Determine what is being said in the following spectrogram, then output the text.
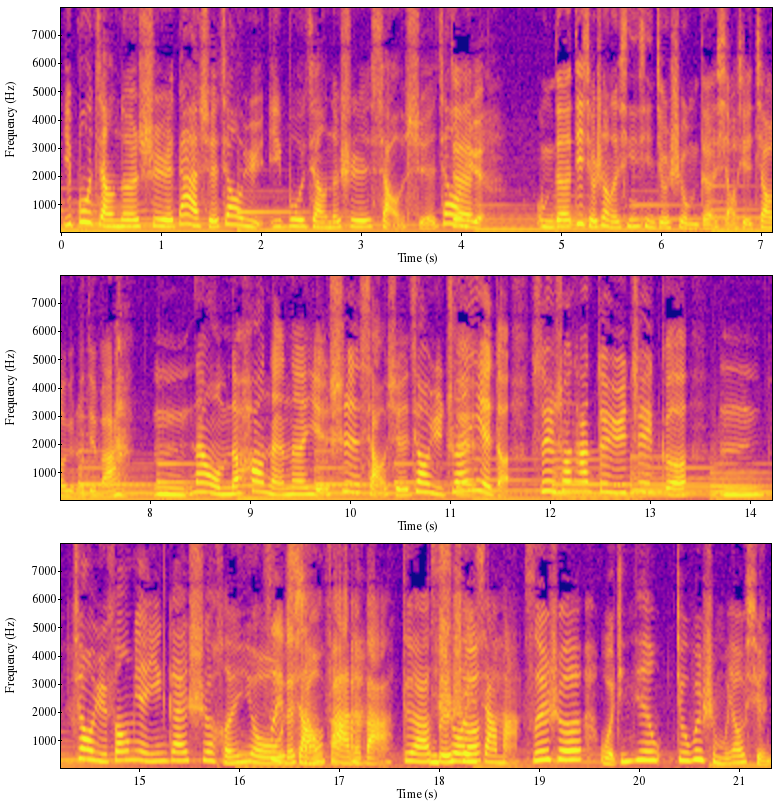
一部讲的是大学教育，一部讲的是小学教育。我们的地球上的星星就是我们的小学教育了，对吧？嗯，那我们的浩南呢，也是小学教育专业的，所以说他对于这个嗯教育方面应该是很有自己的想法的吧？对啊，你说所以说一下嘛。所以说我今天就为什么要选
